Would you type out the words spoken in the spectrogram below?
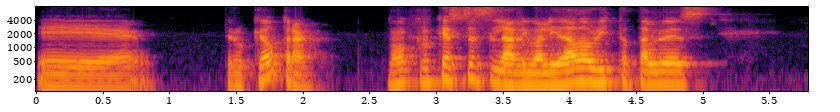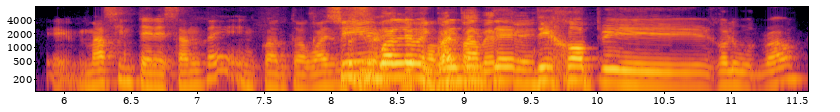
eh, pero ¿qué otra? ¿No? Creo que esta es la rivalidad ahorita tal vez eh, más interesante en cuanto a Wild Sí, igual eventualmente D-Hop y Hollywood Brown.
